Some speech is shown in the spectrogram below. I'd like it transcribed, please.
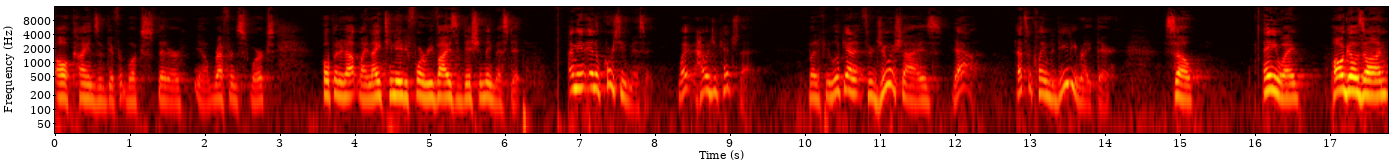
all kinds of different books that are, you know, reference works. Open it up, my 1984 revised edition, they missed it. I mean, and of course you'd miss it. Why, how would you catch that? But if you look at it through Jewish eyes, yeah, that's a claim to deity right there. So, anyway, Paul goes on.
